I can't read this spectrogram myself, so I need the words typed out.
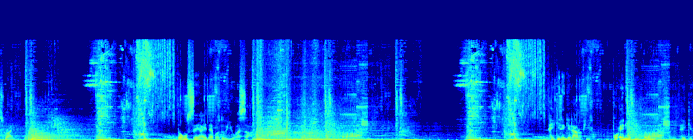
That's right. Don't say I never do you a solid. Take it and get out of here. For any of you. Take it.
